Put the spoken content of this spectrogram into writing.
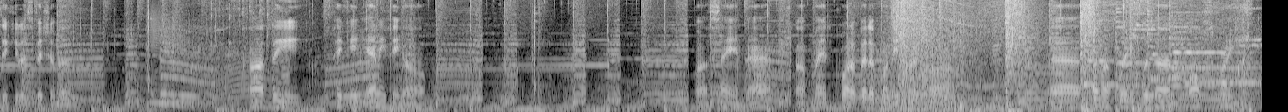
Ridiculous fisherman? Hardly picking anything up. Well, saying that, I've made quite a bit of money so far. Uh, some of which was earned off screen.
